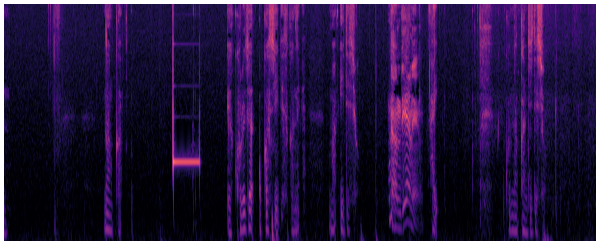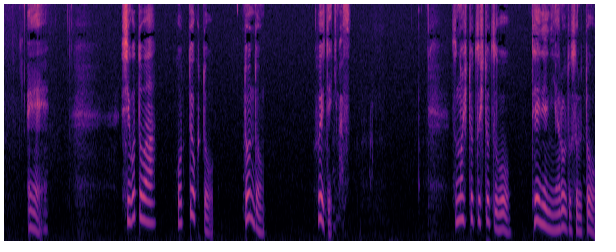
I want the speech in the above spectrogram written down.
うん。なんかいやこれじゃおかしいですかね。まあいいでしょう。なんでやねん。はいこんな感じでしょ。うええ。仕事は放っておくとどんどん増えていきます。その一つ一つを丁寧にやろうとすると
